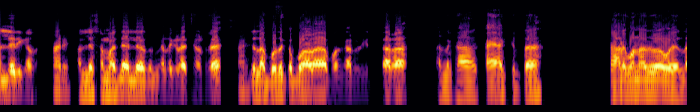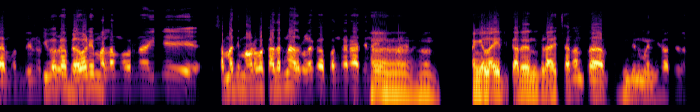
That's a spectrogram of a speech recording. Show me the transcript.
ಅಲ್ಲೇ ರೀ. ಅಲ್ಲೇ ಸಮಾಧಿ ಅಲ್ಲೇ ಅದ್ರ ಮೇಲೆ ಗಿಡ ಚಾಡ್ರಿ. ಇಲ್ಲಾ ಎಲ್ಲ ಬದುಕ ಬಾಳ ಬಂಗಾರದ ಇಟ್ಕಾರ ಅದನ್ನ ಕಾಯಾಕಿಟ್ಟ ಕಾಡಗೊನ್ನದು ಎಲ್ಲ ಮೊದ್ಲಿನ ಇವಾಗ ಬೆಳವಾಡಿ ಮಲ್ಲಮ್ಮ ಅವ್ರನ್ನ ಇಲ್ಲಿ ಸಮಾಧಿ ಮಾಡ್ಬೇಕಾದ್ರನ ಅದ್ರೊಳಗ ಬಂಗಾರ ಅದನ್ನ ಹಂಗೆಲ್ಲ ಹ್ಮ್ ಹ್ಮ್. ಹಂಗೆಲ್ಲಾ ಇಟ್ಕಾರ ಗಿಡ ಹಚ್ಚಾರ ಅಂತ ಹಿಂದಿನ ಮಂದಿ ಹೇಳ್ತಿದ್ರು.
